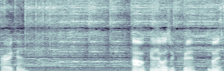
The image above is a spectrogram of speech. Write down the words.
Hurricane. Oh, okay, that was a crit, but...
